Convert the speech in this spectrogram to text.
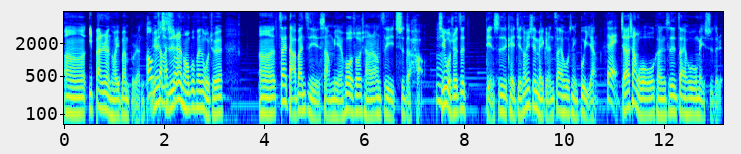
嗯、呃，一半认同，一半不认同。哦，因为其实认同部分，我觉得。嗯、呃，在打扮自己上面，或者说想让自己吃得好，嗯、其实我觉得这点是可以接受，因为其实每个人在乎的事情不一样。对，假如像我，我可能是在乎美食的人，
